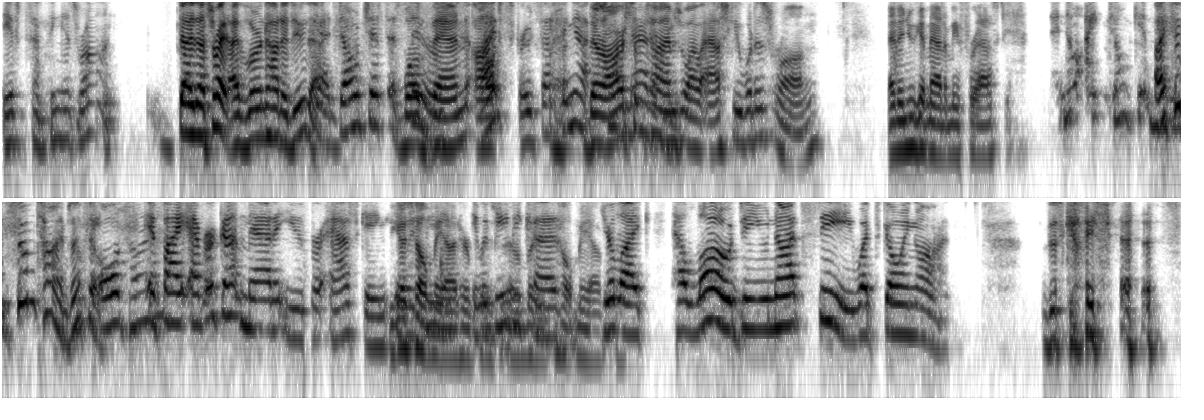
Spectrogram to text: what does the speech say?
if something is wrong. That- that's right. I've learned how to do that. Yeah, don't just assume well, then I'll, I've screwed something up. there She's are some times where I'll ask you what is wrong, and then you get mad at me for asking. No, I don't get I said sometimes. I said all the time. if I ever got mad at you for asking, you it guys would help me be- out here, It would be Everybody because help me out. you're please. like, hello, do you not see what's going on? this guy says,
